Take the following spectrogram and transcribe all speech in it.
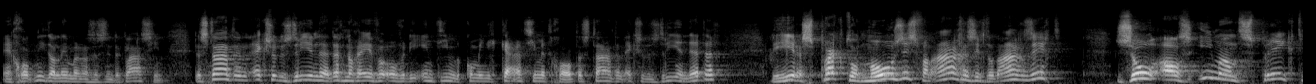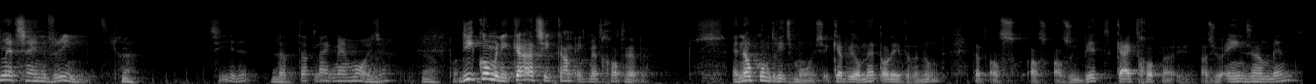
En God niet alleen maar als een Sinterklaas zien. Er staat in Exodus 33, nog even over die intieme communicatie met God. Er staat in Exodus 33, de Heer sprak tot Mozes van aangezicht tot aangezicht, zoals iemand spreekt met zijn vriend. Ja. Zie je dit? Dat, dat lijkt mij mooi zeg. Die communicatie kan ik met God hebben. En dan komt er iets moois. Ik heb u al net al even genoemd, dat als, als, als u bidt, kijkt God naar u. Als u eenzaam bent,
